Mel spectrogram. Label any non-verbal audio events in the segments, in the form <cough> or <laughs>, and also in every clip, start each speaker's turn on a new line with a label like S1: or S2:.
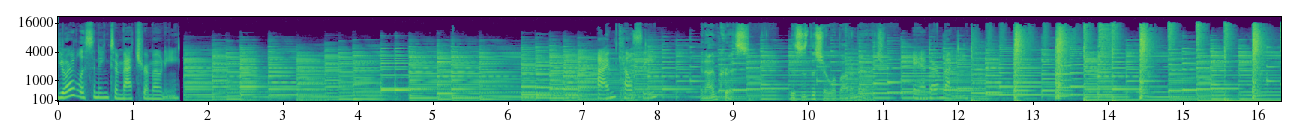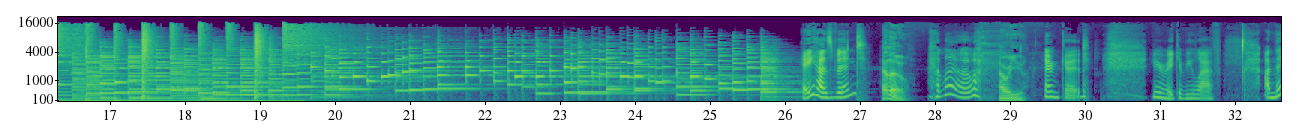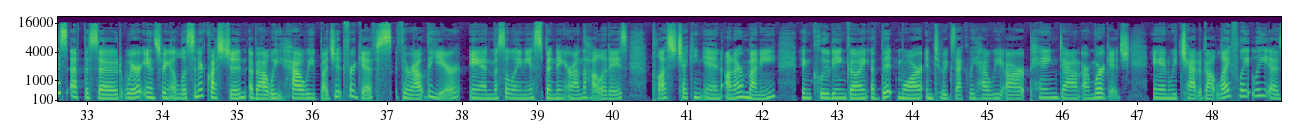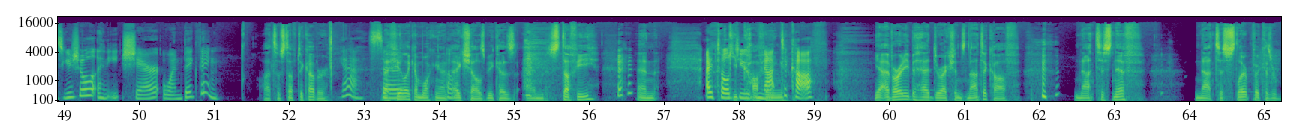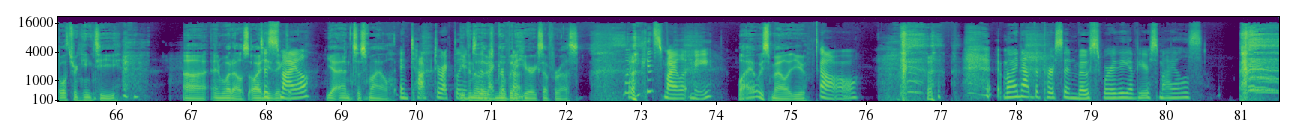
S1: You're listening to Matrimoney. I'm Kelsey
S2: And I'm Chris. This is the show about our marriage.
S1: and our money. Hey, husband.
S2: Hello.
S1: Hello.
S2: How are you?
S1: I'm <laughs> good. You're making me laugh. On this episode, we're answering a listener question about we, how we budget for gifts throughout the year and miscellaneous spending around the holidays, plus checking in on our money, including going a bit more into exactly how we are paying down our mortgage. And we chat about life lately as usual and each share one big thing.
S2: Lots of stuff to cover.
S1: Yeah. So
S2: I feel like I'm walking on
S1: Oh.
S2: eggshells because I'm stuffy <laughs> and
S1: I told
S2: keep
S1: you
S2: coughing.
S1: not to cough,
S2: yeah, I've already had directions not to cough, <laughs> not to sniff, not to slurp because we're both drinking tea. <laughs> Uh, and what else? Oh, I
S1: to
S2: need
S1: smile
S2: to yeah, and to smile.
S1: and talk directly
S2: Even though
S1: the
S2: there's
S1: microphone.
S2: nobody here except for us.
S1: Well, you can <laughs> smile at me.
S2: Well, I always smile at you.
S1: Oh. Am I not the person most worthy of your smiles?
